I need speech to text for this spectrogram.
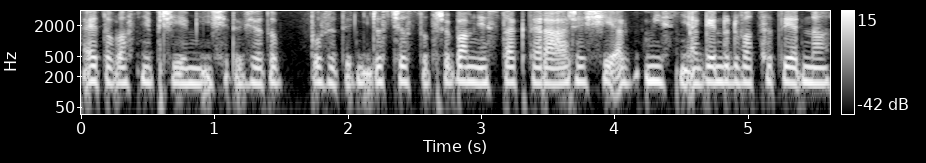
a je to vlastně příjemnější, takže je to pozitivní. Dost často třeba města, která řeší místní agendu 21,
